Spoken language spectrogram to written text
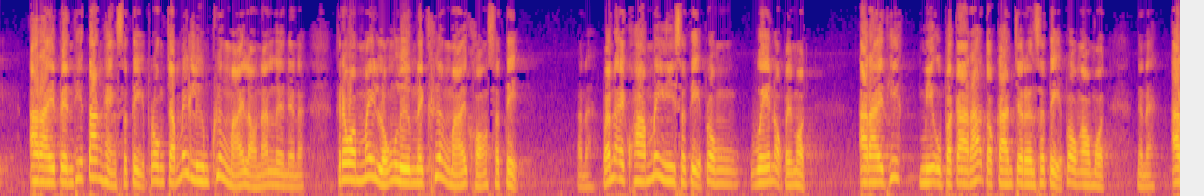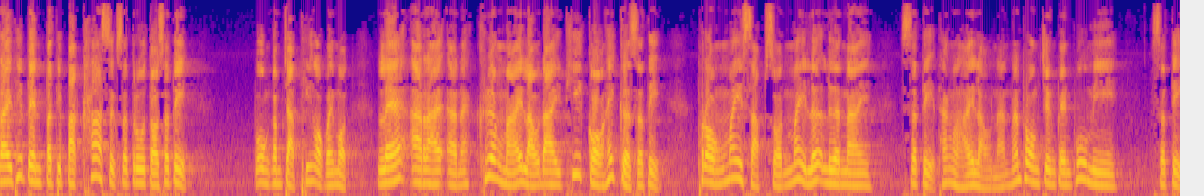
อะไรเป็นที่ตั้งแห่งสติ พระองค์จะไม่ลืมเครื่องหมายเหล่านั้นเลยเนี่ยนะเรียกว่าไม่หลงลืมในเครื่องหมายของสตินะเพราะนั้นไอความไม่มีสติพระองค์เว้นออกไปหมด อะไรที่มีอุปการะต่อการเจริญสติพระองค์เอาหมดเนี่ยนะอะไรที่เป็นปฏิปักษ์ฆ่าศึกศัตรูต่อสติ พระองค์กำจัดทิ้งออกไปหมด และอะไรอะนะเครื่องหมายเหล่าใดที่ก่อให้เกิดสติ พระองค์ไม่สับสนไม่เลอะเลือนในสติทั้งหลายเหล่านั้นนั้นพระองค์จึงเป็นผู้มี สติ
